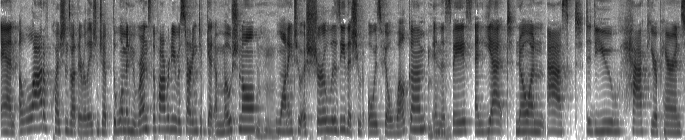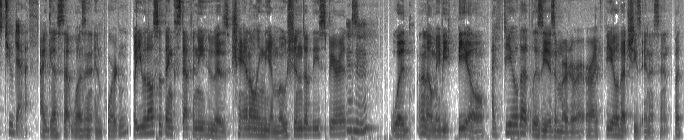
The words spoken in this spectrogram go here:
And a lot of questions about their relationship. The woman who runs the property was starting to get emotional, mm-hmm. wanting to assure Lizzie that she would always feel welcome in the mm-hmm. space. And yet, no one asked, Did you hack your parents to death? I guess that wasn't important. But you would also think Stephanie, who is channeling the emotions of these spirits, mm-hmm. Would, I don't know, maybe feel, I feel that Lizzie is a murderer or I feel that she's innocent. But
